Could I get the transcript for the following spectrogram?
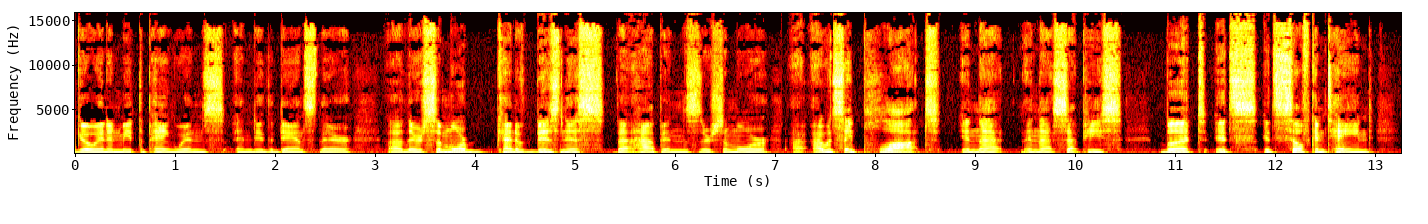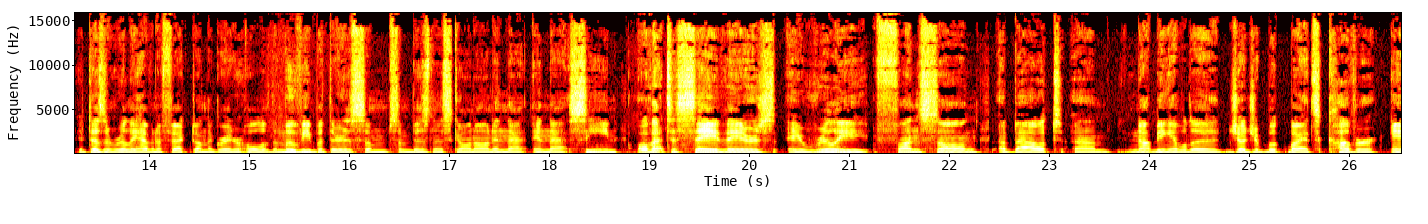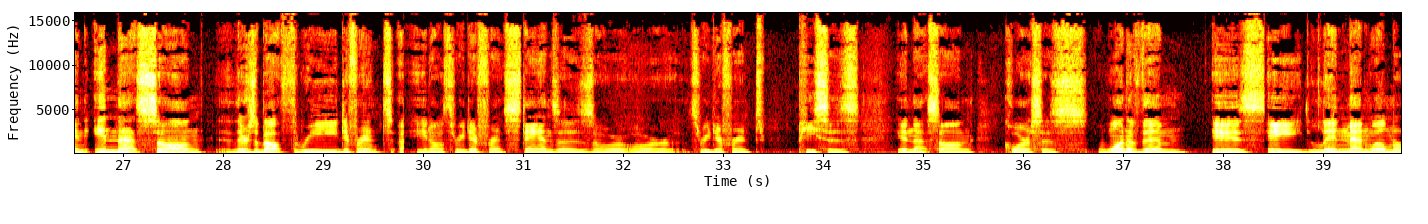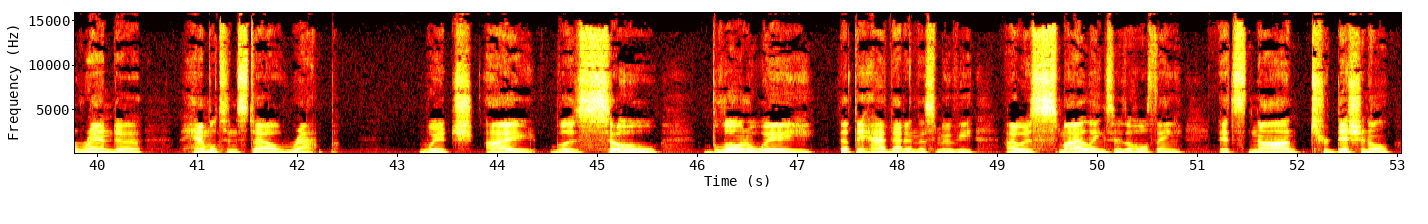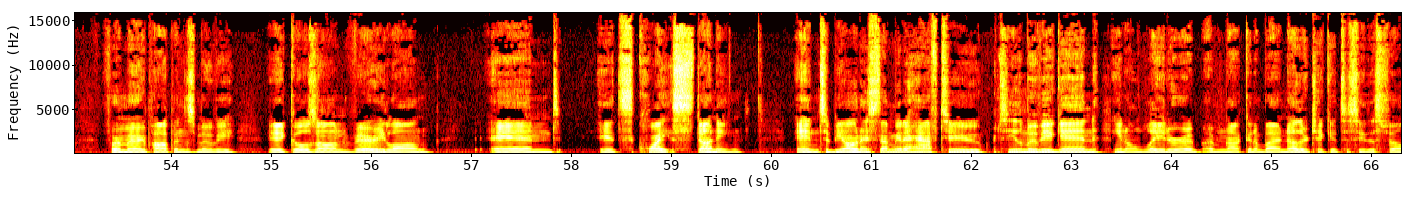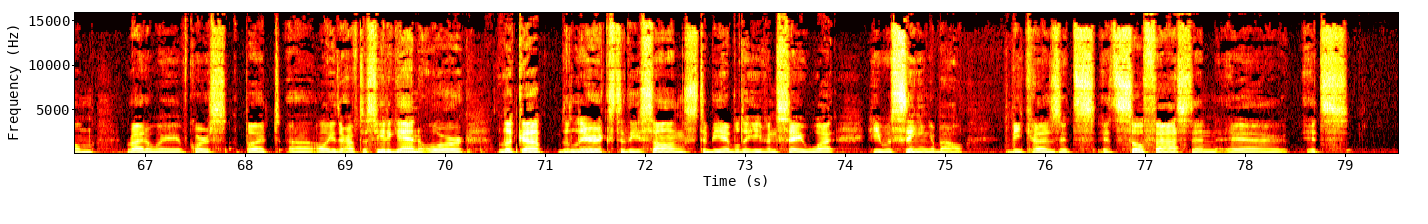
go in and meet the penguins and do the dance there. Uh, there's some more kind of business that happens. There's some more, I, I would say, plot in that in that set piece but it's it's self-contained. It doesn't really have an effect on the greater whole of the movie, but there is some some business going on in that in that scene. All that to say, there's a really fun song about um, not being able to judge a book by its cover, and in that song, there's about three different uh, you know three different stanzas or or three different pieces in that song choruses. One of them is a Lin Manuel Miranda Hamilton style rap, which I was so blown away that they had that in this movie. I was smiling through the whole thing. It's non traditional for a Mary Poppins movie. It goes on very long and it's quite stunning. And to be honest, I'm going to have to see the movie again, you know, later. I'm not going to buy another ticket to see this film right away, of course, but uh, I'll either have to see it again or look up the lyrics to these songs to be able to even say what he was singing about because it's it's so fast and uh, it's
